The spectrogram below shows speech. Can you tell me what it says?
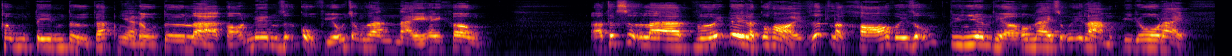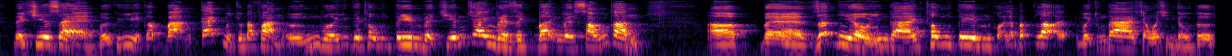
thông tin từ các nhà đầu tư là có nên giữ cổ phiếu trong gian này hay không. À, thực sự là với đây là câu hỏi rất là khó với Dũng. Tuy nhiên thì ở hôm nay Dũng sẽ làm một video này để chia sẻ với quý vị các bạn cách mà chúng ta phản ứng với những cái thông tin về chiến tranh, về dịch bệnh, về sóng thần à, về rất nhiều những cái thông tin gọi là bất lợi với chúng ta trong quá trình đầu tư.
